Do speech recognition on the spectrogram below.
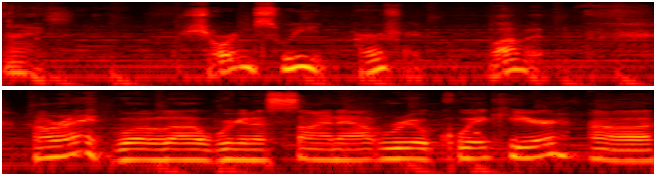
Nice. Short and sweet. Perfect. Love it. All right. Well, uh, we're going to sign out real quick here. Uh,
